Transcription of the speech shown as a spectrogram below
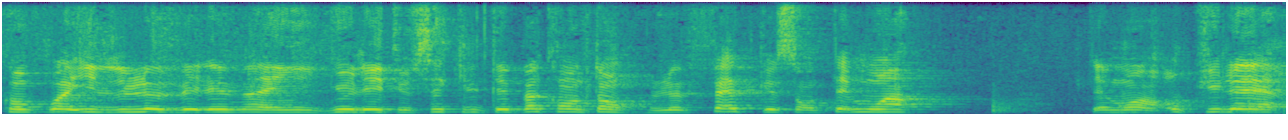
comme quoi il levait les mains, il gueulait, tout ça, qu'il n'était pas content. Le fait que son témoin, témoin oculaire,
